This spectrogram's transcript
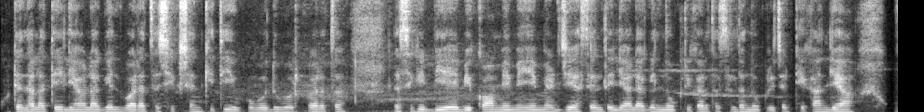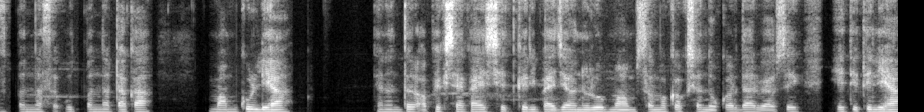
कुठे झाला ते लिहावं लागेल. वराचं शिक्षण किती उपवधूवर करायचं जसे की B A B com M A M Ed जे असेल ते लिहावं लागेल. नोकरी करत असेल तर नोकरीचं ठिकाण लिहा. उत्पन्न उत्पन्न टाका. मामकूळ लिहा. त्यानंतर अपेक्षा काय? शेतकरी पाहिजे अनुरूप माम समकक्ष नोकरदार व्यावसायिक हे तिथे लिहा.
